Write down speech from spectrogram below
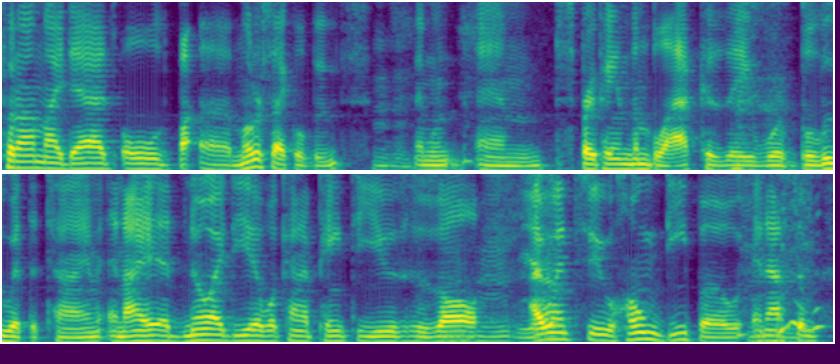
put on my dad's old uh, motorcycle boots Mm-hmm. and went and spray painted them black because they were blue at the time. And I had no idea what kind of paint to use. This was all. Mm-hmm. yeah. I went to Home Depot and asked them.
